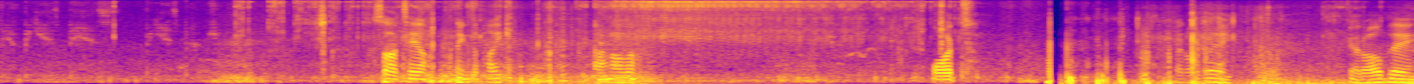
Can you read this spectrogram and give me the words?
Be a big ass bass. Big ass perch. I tail. I think it's a pike. I don't know though. What? Got all day. Got all day.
